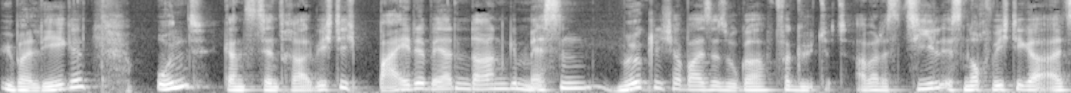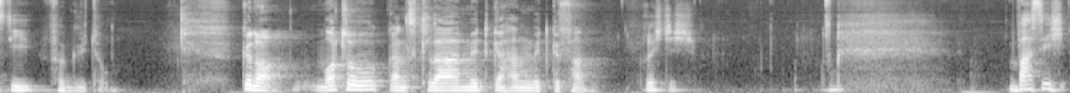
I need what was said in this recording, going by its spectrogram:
überlege. Und ganz zentral wichtig, beide werden daran gemessen, möglicherweise sogar vergütet. Aber das Ziel ist noch wichtiger als die Vergütung. Genau, Motto ganz klar, mitgehangen, mitgefangen. Richtig. Was ich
